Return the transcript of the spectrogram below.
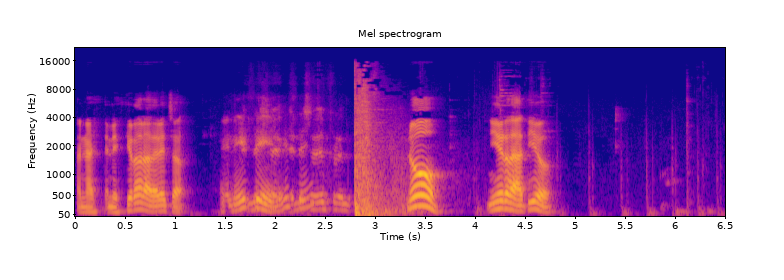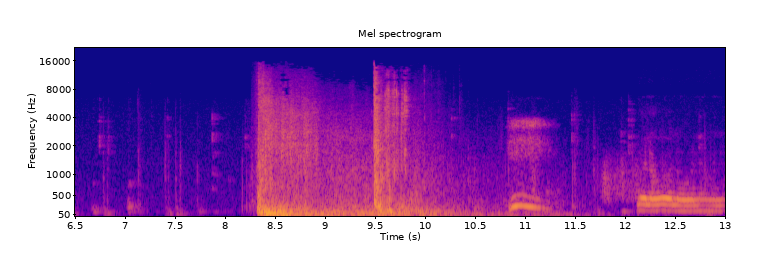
En la, en la izquierda o a la derecha. En En ese, en ese. de frente. ¡No! ¡Mierda, tío! Bueno, bueno, bueno, bueno.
